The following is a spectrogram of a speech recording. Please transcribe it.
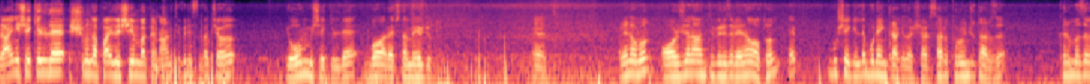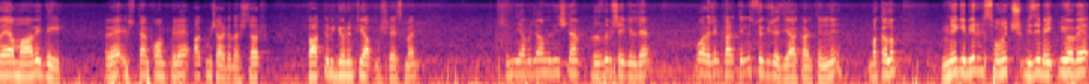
Ve aynı şekilde şunu da paylaşayım bakın antifriz kaçağı yoğun bir şekilde bu araçta mevcut. Evet. Renault'un orijinal antifrizi Renault'un hep bu şekilde bu renkte arkadaşlar. Sarı turuncu tarzı. Kırmızı veya mavi değil. Ve üstten komple akmış arkadaşlar. Farklı bir görüntü yapmış resmen. Şimdi yapacağımız işlem hızlı bir şekilde bu aracın kartelini sökeceğiz yağ kartelini. Bakalım ne gibi bir sonuç bizi bekliyor ve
